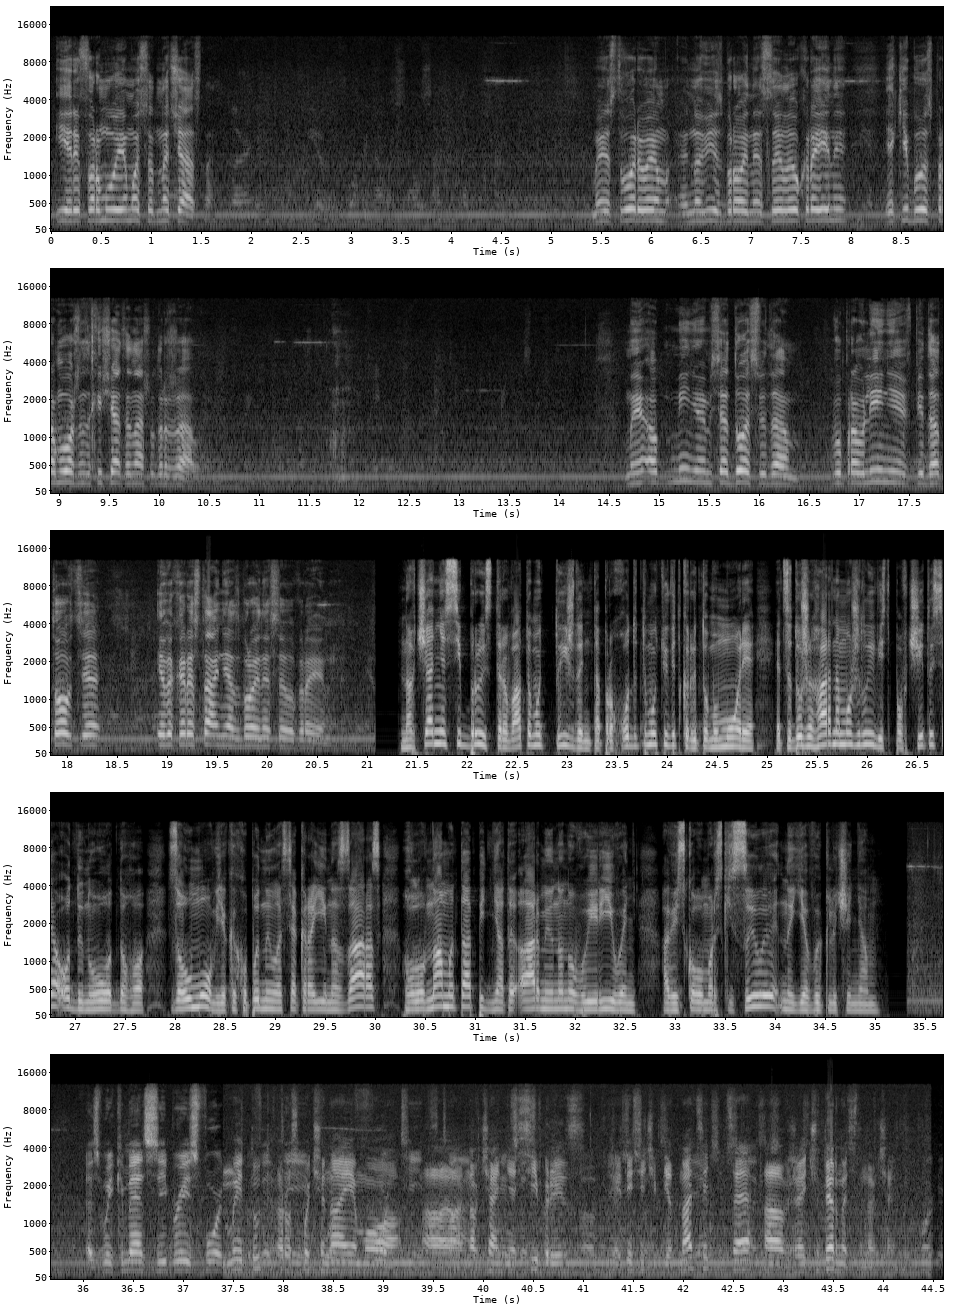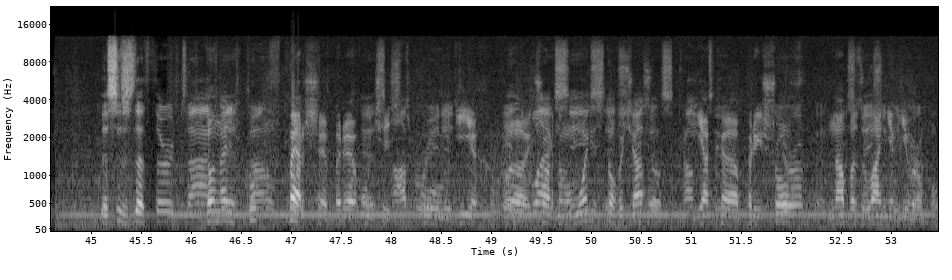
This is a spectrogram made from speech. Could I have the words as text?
і реформуємось одночасно. Ми створюємо нові Збройні Сили України, які будуть спроможні захищати нашу державу. Ми обмінюємося досвідом в управлінні, в підготовці і використанні Збройних сил України. Навчання Сібриз триватимуть тиждень та проходитимуть у відкритому морі. І це дуже гарна можливість повчитися один у одного. За умов, в яких опинилася країна зараз, головна мета підняти армію на новий рівень. А військово-морські сили не є виключенням. Ми тут розпочинаємо навчання Сібриз 2015. Це вже 14 навчання. Дональд Кук вперше бере участь у діях в Чорному морі з того часу, як прийшов на базування в Європу.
